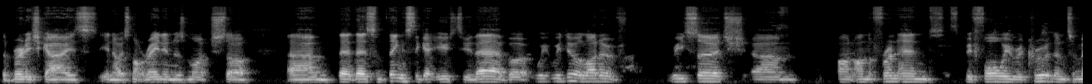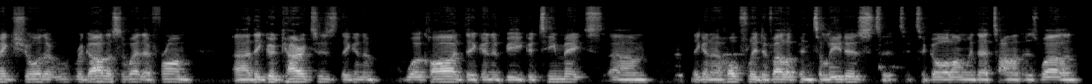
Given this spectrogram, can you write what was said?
the British guys, you know, it's not raining as much. So um, there, there's some things to get used to there. But we, we do a lot of research. Um, on, on the front end before we recruit them to make sure that regardless of where they're from, uh, they're good characters. They're going to work hard. They're going to be good teammates. Um, they're going to hopefully develop into leaders to, to, to, go along with their talent as well. And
